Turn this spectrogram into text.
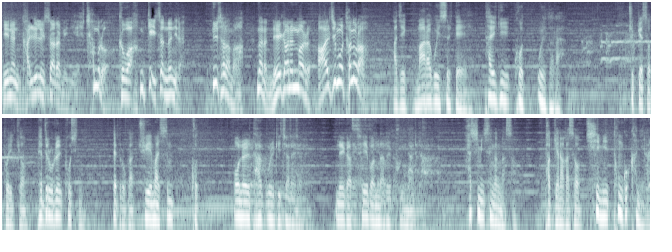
이는 갈릴리 사람이니 참으로 그와 함께 있었느니라. 이 사람아, 나는 내가 하는 말을 알지 못하노라. 아직 말하고 있을 때에 닭이 곧 울더라. 주께서 돌이켜 베드로를 보시니 베드로가 주의 말씀 곧 오늘 닭 울기 전에 내가 세 번 나를 부인하리라 하심이 생각나서 밖에 나가서 심히 통곡하니라.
